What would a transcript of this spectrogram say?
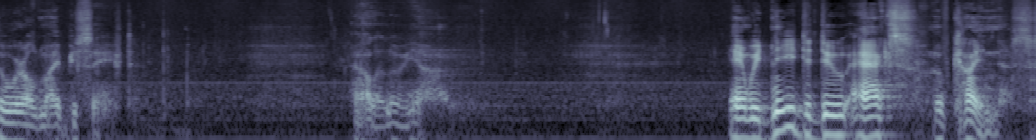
the world might be saved. Hallelujah. And we need to do acts of kindness.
